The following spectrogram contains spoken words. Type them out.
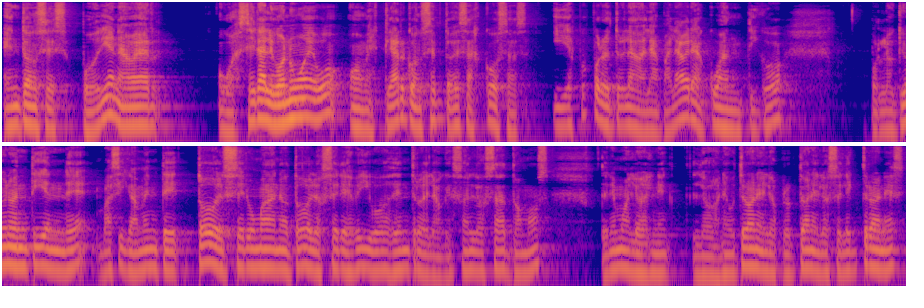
Entonces, podrían haber o hacer algo nuevo o mezclar conceptos de esas cosas. Y después, por otro lado, la palabra cuántico, por lo que uno entiende, básicamente todo el ser humano, todos los seres vivos dentro de lo que son los átomos, tenemos los, ne- los neutrones, los protones, los electrones,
